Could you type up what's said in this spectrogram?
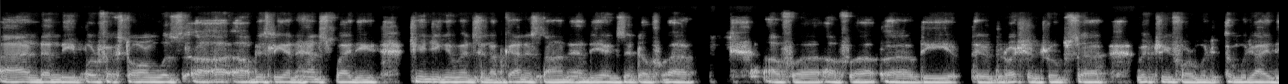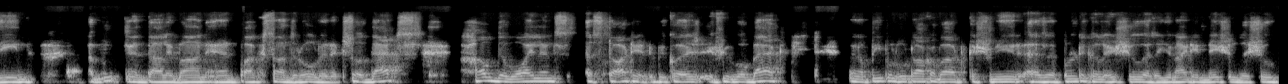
And then the perfect storm was uh, obviously enhanced by the changing events in Afghanistan and the exit of uh, of, uh, of uh, uh, the, the, the Russian troops, uh, victory for Mujahideen um, and Taliban and Pakistan's role So that's how the violence started. Because if you go back, you know, people who talk about Kashmir as a political issue, as a United Nations issue,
